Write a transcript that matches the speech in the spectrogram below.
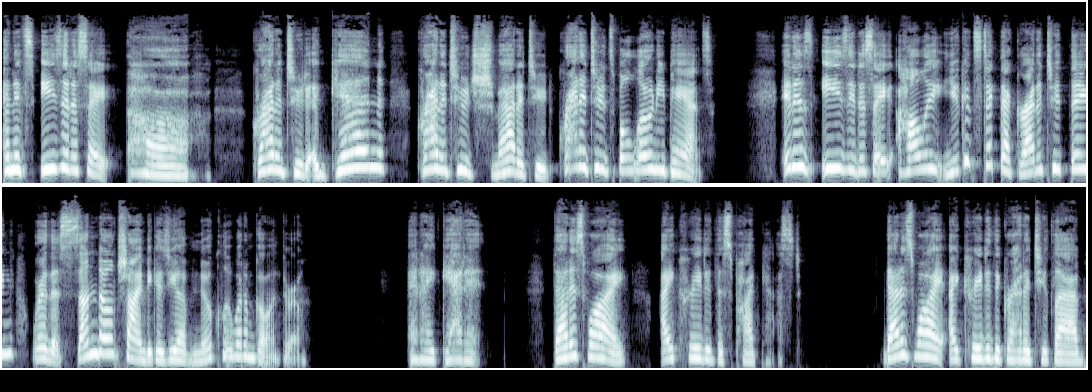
And it's easy to say, oh, gratitude again, gratitude schmatitude, gratitude's baloney pants. It is easy to say, Holly, you can stick that gratitude thing where the sun don't shine because you have no clue what I'm going through. And I get it. That is why I created this podcast. That is why I created the gratitude lab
